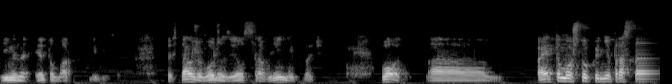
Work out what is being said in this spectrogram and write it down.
именно эту марку телевизора. То есть там же можно сделать сравнение и прочее. Вот. А, поэтому штука непростая.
